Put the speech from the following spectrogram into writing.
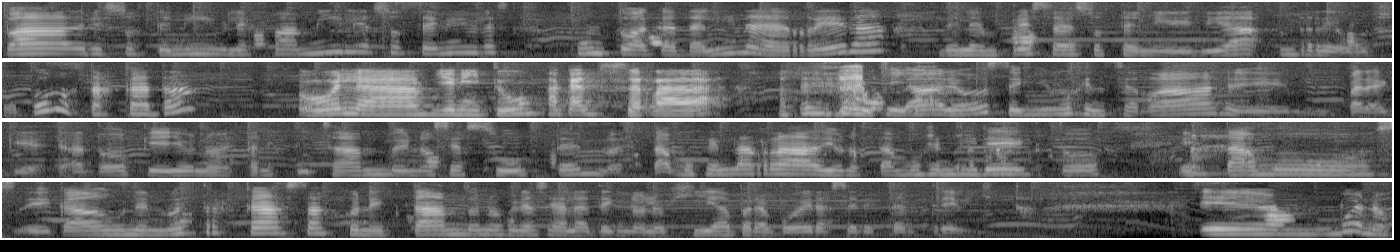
padres sostenibles, familias sostenibles junto a Catalina Herrera de la empresa de sostenibilidad Reuso. ¿Cómo estás, Cata? Hola, bien, ¿y tú? Acá encerrada. claro, seguimos encerradas eh, para que a todos que ellos nos están escuchando y no se asusten, no estamos en la radio, no estamos en directo, estamos eh, cada uno en nuestras casas conectándonos gracias a la tecnología para poder hacer esta entrevista. Eh, bueno,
